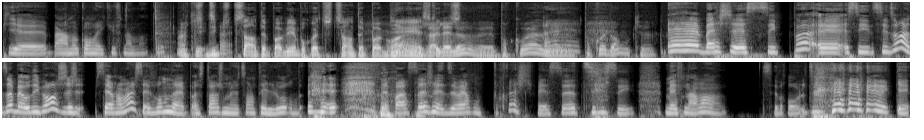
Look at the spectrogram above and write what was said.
Puis, euh, ben, elle m'a convaincue finalement. Tu dis que tu te sentais pas bien. Pourquoi tu te sentais pas bien? Ouais, Est-ce que j'allais tu- là. euh, Pourquoi? euh, Euh, pourquoi donc? Eh ben je sais pas euh, c'est c'est dur à dire ben au début c'est vraiment un syndrome de l'imposteur je me sentais lourde de faire ça je me disais pourquoi je fais ça? Tu sais c'est mais finalement c'est drôle que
